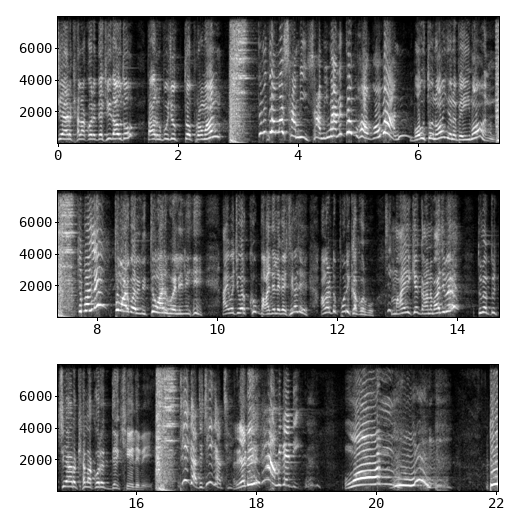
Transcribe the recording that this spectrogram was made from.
চেয়ার খেলা করে দেখিয়ে দাও তো তার উপযুক্ত প্রমাণ। তুমি তো আমার স্বামী স্বামী মানে তো ভগবান। বউ তো নয় যেন বেইমান। কি বললে? তোমার বলিনি তোমার বলিনি আমি বলছি ওর খুব বাজে লেগেছে ঠিক আছে? আমরা একটু পরীক্ষা করব। মাইকে গান বাজবে তুমি একটু চেয়ার খেলা করে দেখিয়ে দেবে। ঠিক আছে ঠিক আছে। রেডি হ্যাঁ আমি রেডি ওয়ান টু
